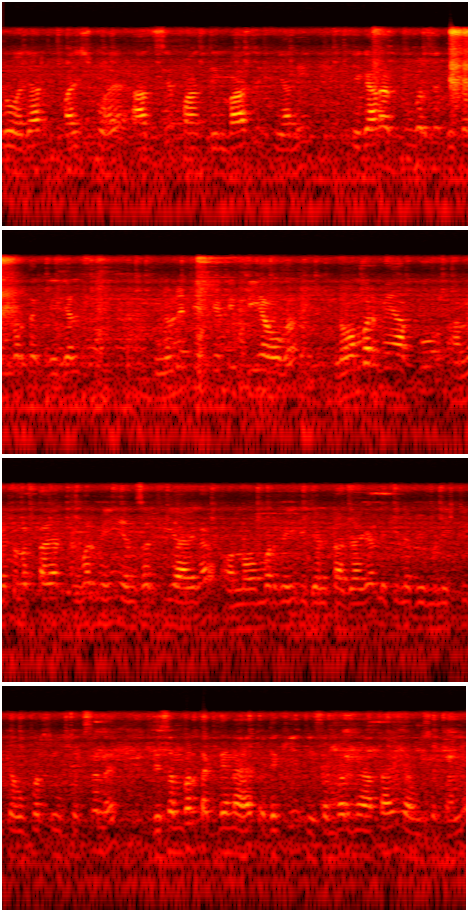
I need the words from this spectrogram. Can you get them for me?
2022 को है। आज से पाँच दिन बाद, यानी 11 अक्टूबर से दिसंबर तक रिज़ल्ट इन्होंने टेंटेटिव दिया होगा। नवंबर में आपको, हमें तो लगता है अक्टूबर में ही आंसर किया आएगा और नवंबर में ही रिज़ल्ट आ जाएगा, लेकिन अभी मिनिस्ट्री का ऊपर से इंस्ट्रक्शन है, दिसंबर तक देना है। तो देखिए, दिसंबर में आता है या उससे पहले।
